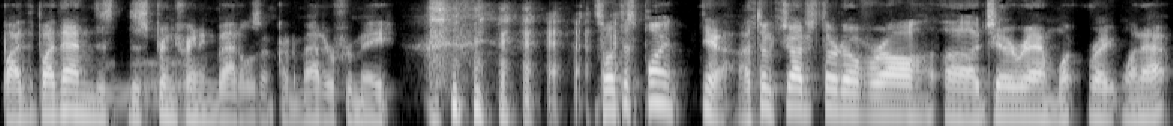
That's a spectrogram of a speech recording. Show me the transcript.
by the, by then, this, the spring training battles aren't going to matter for me. so at this point, yeah, I took Judge third overall. Uh, J Ram went right went at,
